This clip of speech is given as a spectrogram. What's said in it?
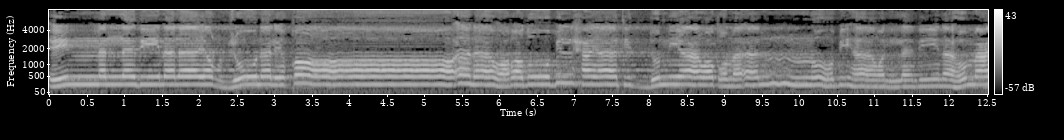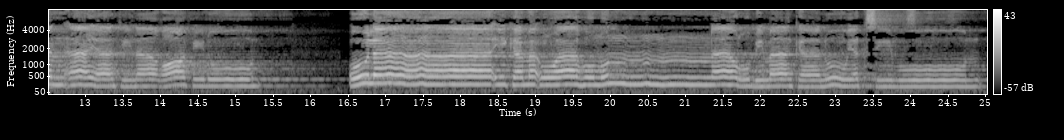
إن الذين لا يرجون لقاءنا ورضوا بالحياة الدنيا واطمأنوا بها والذين هم عن آياتنا غافلون. أولئك مأواهم النار بما كانوا يكسبون.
